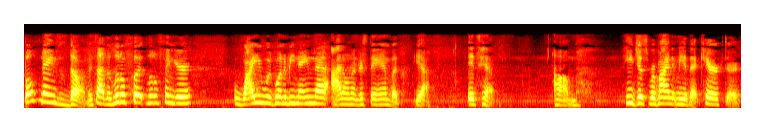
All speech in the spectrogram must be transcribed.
Both names is dumb. It's either Littlefoot, Littlefinger. Why you would want to be named that, I don't understand, but yeah, it's him. Um, he just reminded me of that character,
